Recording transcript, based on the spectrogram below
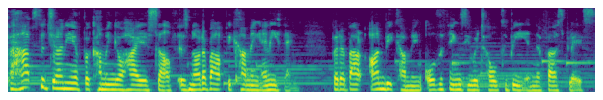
Perhaps the journey of becoming your higher self is not about becoming anything, but about unbecoming all the things you were told to be in the first place.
